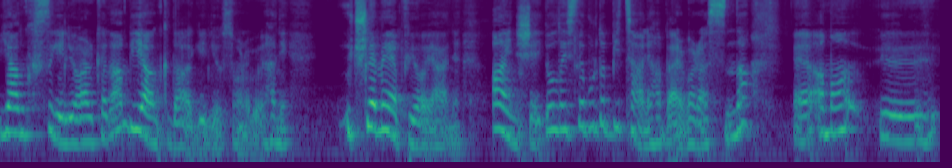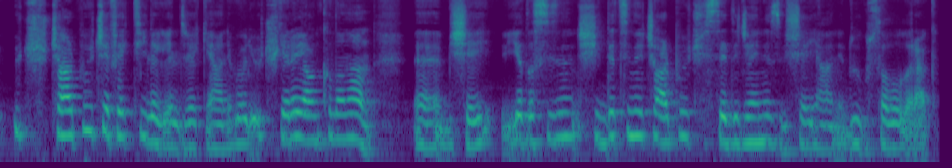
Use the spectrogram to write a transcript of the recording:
yankısı geliyor arkadan. Bir yankı daha geliyor sonra böyle hani üçleme yapıyor yani. Aynı şey. Dolayısıyla burada bir tane haber var aslında. E, ama 3 e, çarpı 3 efektiyle gelecek yani böyle 3 kere yankılanan e, bir şey ya da sizin şiddetini çarpı 3 hissedeceğiniz bir şey yani duygusal olarak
